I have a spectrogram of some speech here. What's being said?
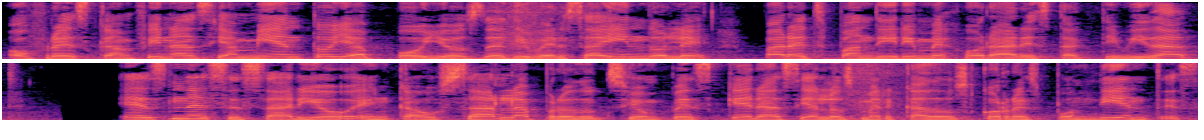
ofrezcan financiamiento y apoyos de diversa índole para expandir y mejorar esta actividad. Es necesario encauzar la producción pesquera hacia los mercados correspondientes.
